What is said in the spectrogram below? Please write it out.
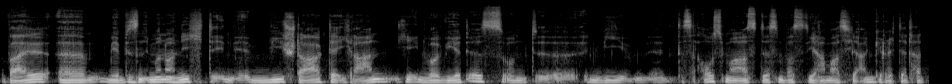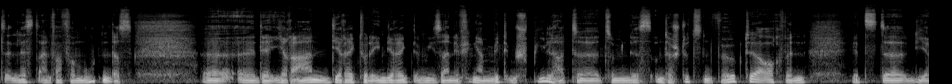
weil äh, wir wissen immer noch nicht, in, wie stark der Iran hier involviert ist und äh, wie äh, das Ausmaß dessen, was die Hamas hier angerichtet hat, lässt einfach vermuten, dass äh, äh der Iran direkt oder indirekt irgendwie seine Finger mit im Spiel hatte, zumindest unterstützend wirkte, auch wenn jetzt äh, die,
